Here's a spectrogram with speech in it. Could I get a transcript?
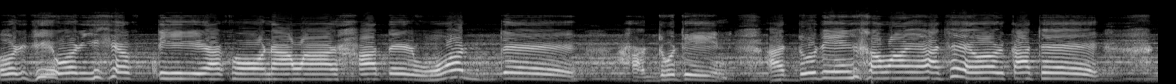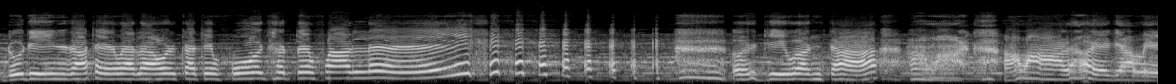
ওর জীবনী শক্তি এখন আমার হাতের মধ্যে। আর দুদিন আর দুদিন সময় আছে ওর কাছে। দুদিন রাতের বেলা ওর কাছে পৌঁছতে পারলে ওর জীবনটা আমার আমার হয়ে যাবে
